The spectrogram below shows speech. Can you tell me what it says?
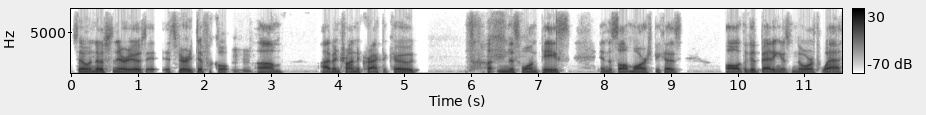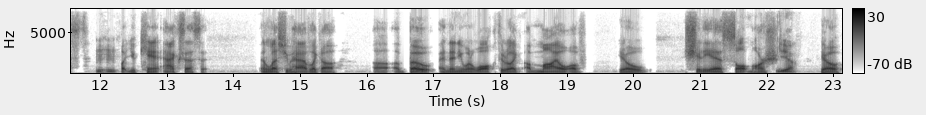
So in those scenarios, it, it's very difficult. Mm-hmm. Um, I've been trying to crack the code hunting this one piece in the salt marsh because all the good bedding is northwest, mm-hmm. but you can't access it unless you have like a a, a boat and then you want to walk through like a mile of you know shitty ass salt marsh. Yeah. You know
